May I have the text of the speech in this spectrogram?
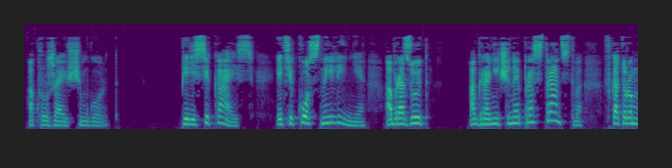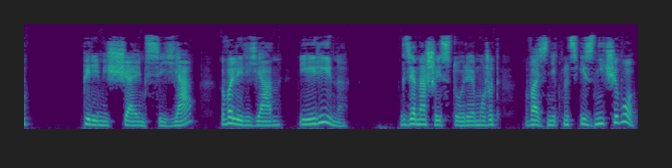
окружающим город. Пересекаясь, эти костные линии образуют ограниченное пространство, в котором перемещаемся я, Валерьян и Ирина, где наша история может возникнуть из ничего,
